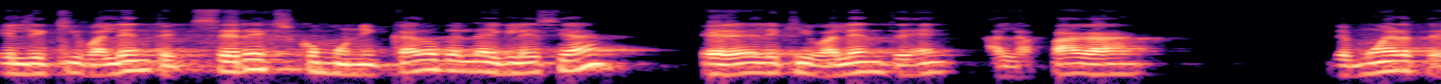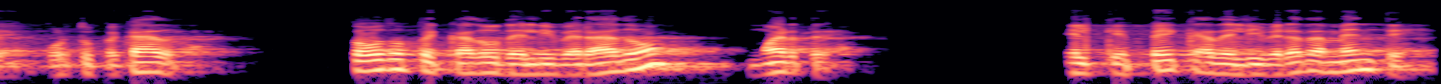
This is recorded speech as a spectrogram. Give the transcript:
El equivalente, ser excomunicado de la iglesia, era el equivalente a la paga de muerte por tu pecado. Todo pecado deliberado, muerte. El que peca deliberadamente,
